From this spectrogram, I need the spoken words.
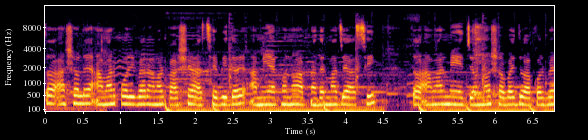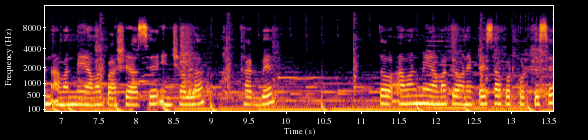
তো আসলে আমার পরিবার আমার পাশে আছে বিদায়, আমি এখনও আপনাদের মাঝে আছি। তো আমার মেয়ের জন্য সবাই দোয়া করবেন, আমার মেয়ে আমার পাশে আছে, ইনশাল্লাহ থাকবে। তো আমার মেয়ে আমাকে অনেকটাই সাপোর্ট করতেছে।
